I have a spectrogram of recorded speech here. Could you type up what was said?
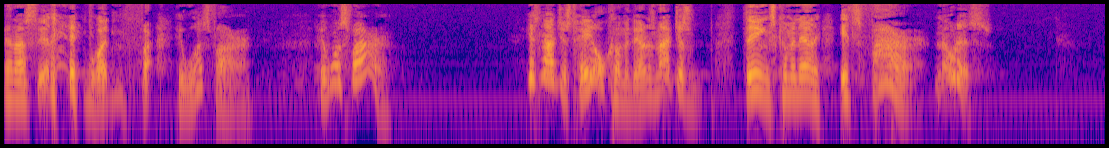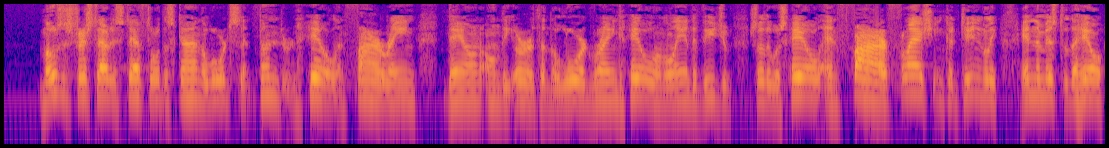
And I said, It wasn't fire. It was fire. It was fire. It's not just hail coming down. It's not just things coming down. It's fire. Notice. Moses stretched out his staff toward the sky, and the Lord sent thunder and hail and fire rain down on the earth. And the Lord rained hail on the land of Egypt. So there was hail and fire flashing continually in the midst of the hail,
